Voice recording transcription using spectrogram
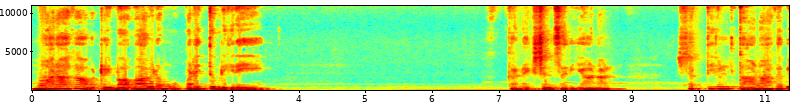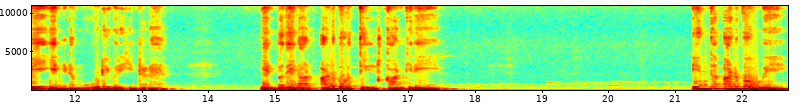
மாறாக அவற்றை பாபாவிடம் ஒப்படைத்து விடுகிறேன். கனெக்ஷன் சரியானால் சக்திகள் தானாகவே என்னிடம் ஓடி வருகின்றன என்பதை நான் அனுபவத்தில் காண்கிறேன். இந்த அனுபவமே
